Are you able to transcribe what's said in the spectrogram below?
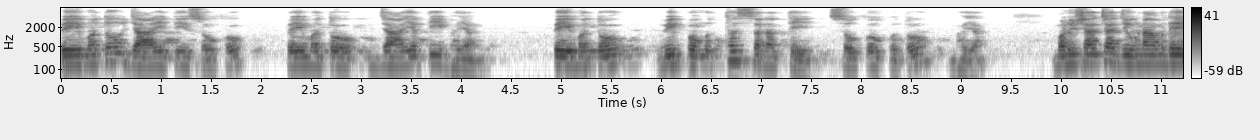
प्रेमतो जायती शोको प्रेमतो जायती भयं प्रेमतो विपमुत्थस्य नथी शोको कुतो भयम मनुष्याच्या जीवनामध्ये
